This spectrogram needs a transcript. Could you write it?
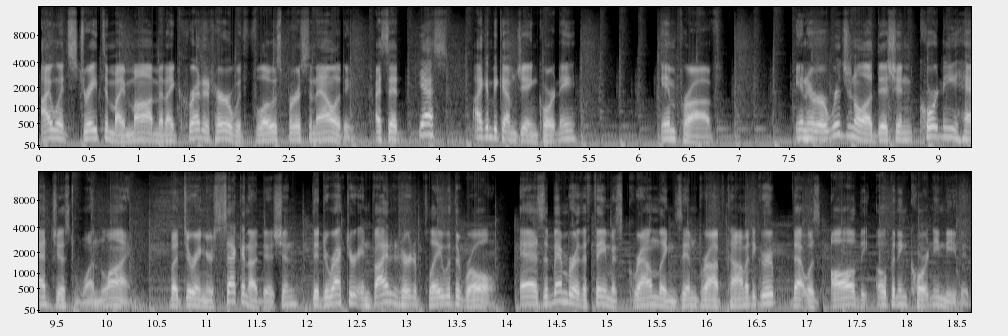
I went straight to my mom and I credit her with Flo's personality. I said, Yes, I can become Jane Courtney. Improv. In her original audition, Courtney had just one line. But during her second audition, the director invited her to play with the role. As a member of the famous Groundlings improv comedy group, that was all the opening Courtney needed.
